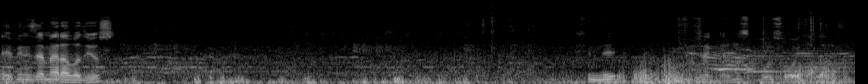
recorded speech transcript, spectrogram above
hepinize merhaba diyoruz. Şimdi uçacaklarımız Bursa oynaları.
